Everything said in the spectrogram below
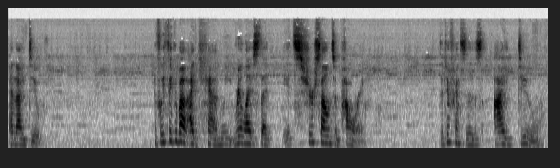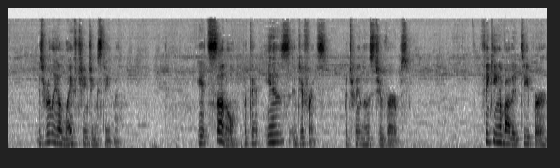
and I do if we think about I can, we realize that it sure sounds empowering. The difference is I do is really a life changing statement. It's subtle, but there is a difference between those two verbs. Thinking about it deeper,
